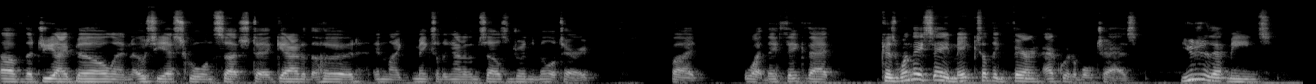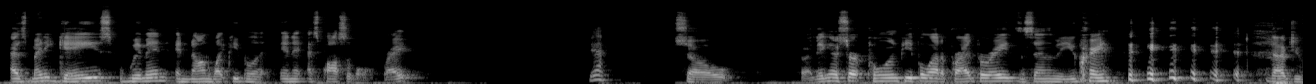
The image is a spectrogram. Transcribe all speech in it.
of the GI Bill and OCS school and such to get out of the hood and like make something out of themselves and join the military. But what they think that because when they say make something fair and equitable, Chaz, usually that means as many gays, women, and non-white people in it as possible, right? Yeah. So are they going to start pulling people out of pride parades and sending them to Ukraine? That would be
